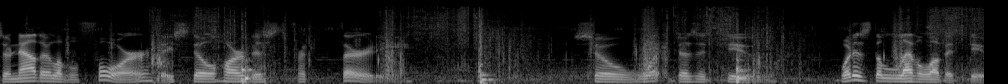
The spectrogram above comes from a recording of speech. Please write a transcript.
So now they're level 4, they still harvest for 30. So what does it do? What does the level of it do?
